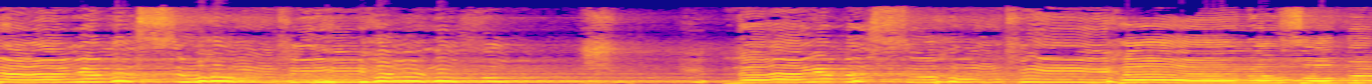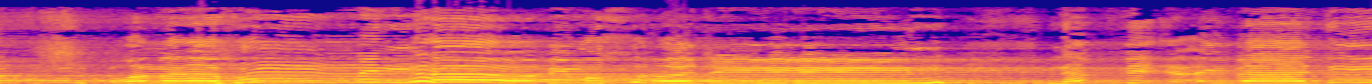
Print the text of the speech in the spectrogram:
لا يمسهم فيها نصب لا يمسهم فيها نصب. وما هم منها بمخرجين. نبئ عبادي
